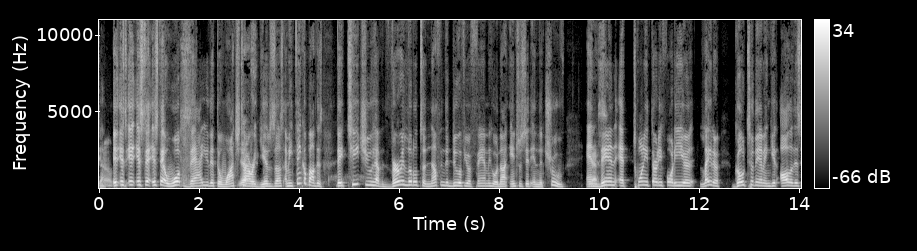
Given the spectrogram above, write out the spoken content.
Yeah, you know, it, it's it, it's that it's that warped value that the watchtower Yes. gives us. I mean, think about this. They teach you have very little to nothing to do with your family who are not interested in the truth. And Yes. then at 20, 30, 40 years later, go to them and get all of this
